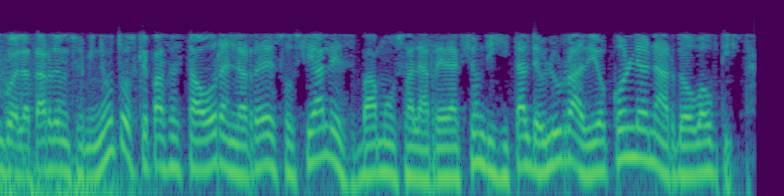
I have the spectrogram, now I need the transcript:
5 de la tarde, 11 minutos. ¿Qué pasa esta hora en las redes sociales? Vamos a la redacción digital de Blue Radio con Leonardo Bautista.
